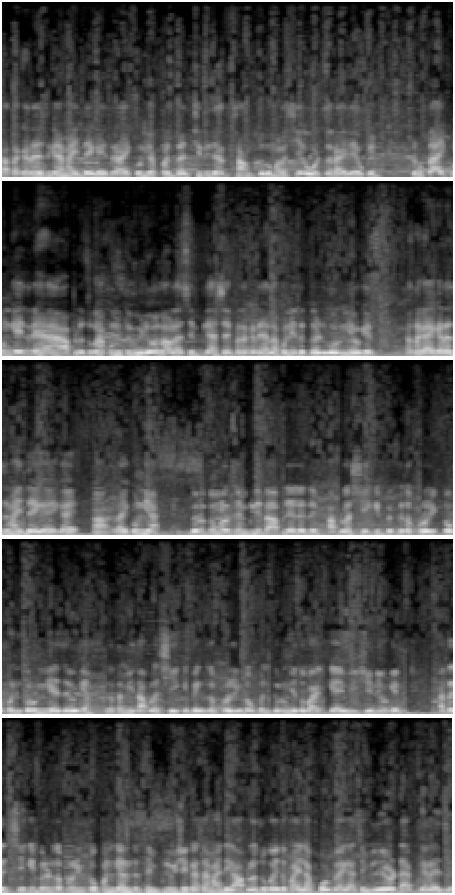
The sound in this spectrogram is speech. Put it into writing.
आता करायचं काय माहिती आहे काय तर ऐकून या पद्धतशीर सांगतो तुम्हाला शेवटचं राहिले ओके तर फक्त ऐकून घ्यायचं रे हा. आपलं जो काय आपण इथं व्हिडिओ लावला सिम्पली अशा प्रकारे ह्याला पण इथं कट करून घ्या ओके आता काय करायचं माहिती आहे काय काय? हां ऐकून घ्या. जर तुम्हाला सिम्पली तर आपल्याला ते आपला शेक इफेक्टचा प्रोजेक्ट ओपन करून घ्यायचा आहे ओके आता मी तर आपला शेक इफेक्टचा प्रोजेक्ट ओपन करून घेतो बाकी काही विषय नाही ओके आता शेक इफेक्टचा प्रोजेक्ट ओपन केल्यानंतर सिम्पली विषय कसा आहे माहिती आहे आपला जो काही तो पहिला फोटो आहे का? सिम्पलीवर टॅप करायचं.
